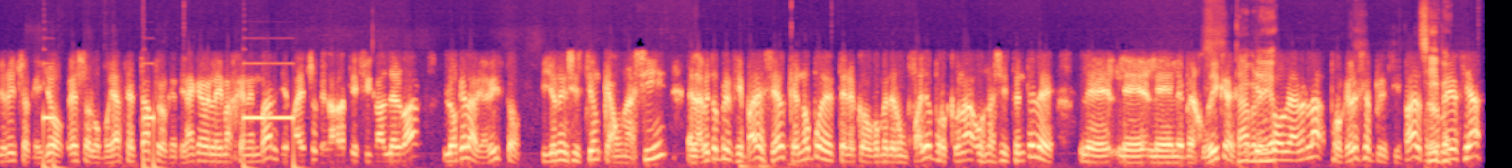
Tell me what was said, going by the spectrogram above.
Yo le he dicho que yo eso lo voy a aceptar, pero que tenía que ver la imagen en bar y me ha dicho que la ratificado el del bar lo que él había visto. Y yo le insistí en que aún así el hábito principal es él, que no puede tener que cometer un fallo porque una, un asistente le, le, le, perjudique. Claro, tiene que verla porque él es el principal. pero, me decía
